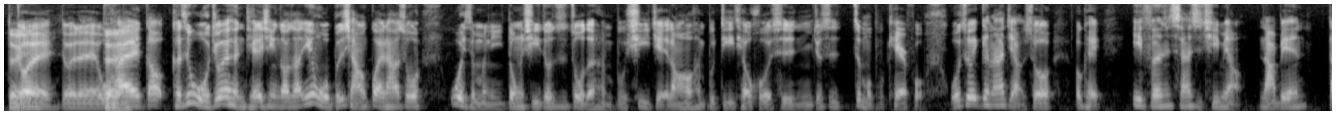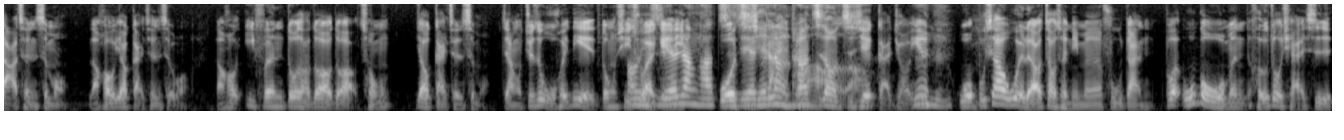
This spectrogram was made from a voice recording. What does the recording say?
对对对对，我还高，可是我就会很贴心告诉他，因为我不是想要怪他说为什么你东西都是做的很不细节，然后很不 detail，或者是你就是这么不 careful，我就会跟他讲说，OK，一分三十七秒哪边打成什么，然后要改成什么，然后一分多少多少多少从。要改成什么？这样就是我会列东西出来给你，我直接让他知道，直接改就好。因为我不是要为了要造成你们的负担，不，如果我们合作起来是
